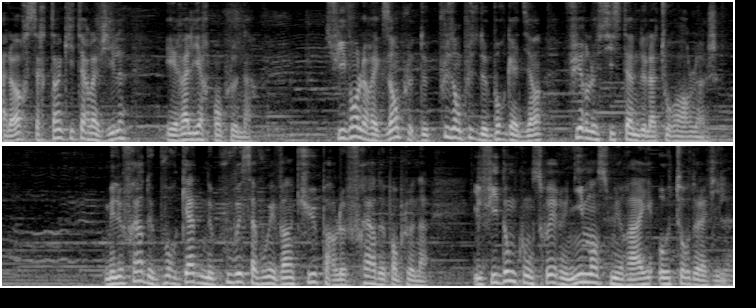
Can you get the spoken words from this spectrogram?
Alors certains quittèrent la ville et rallièrent Pamplona. Suivant leur exemple, de plus en plus de Bourgadiens fuirent le système de la tour horloge. Mais le frère de Bourgade ne pouvait s'avouer vaincu par le frère de Pamplona. Il fit donc construire une immense muraille autour de la ville,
